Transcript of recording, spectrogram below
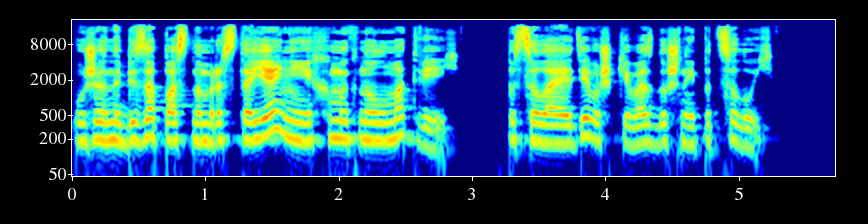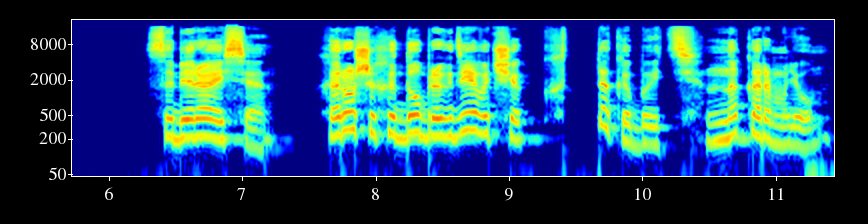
Уже на безопасном расстоянии хмыкнул Матвей, посылая девушке воздушный поцелуй. «Собирайся. Хороших и добрых девочек, так и быть, накормлю».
